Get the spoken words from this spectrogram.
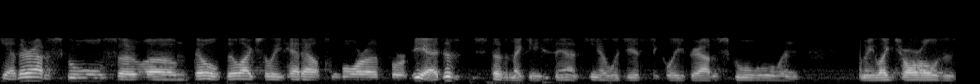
yeah they're out of school, so um, they'll they'll actually head out tomorrow for yeah. It just, just doesn't make any sense, you know, logistically if you're out of school and I mean Lake Charles is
